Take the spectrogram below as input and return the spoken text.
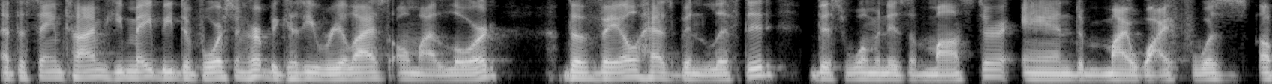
at the same time he may be divorcing her because he realized oh my lord the veil has been lifted this woman is a monster and my wife was a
